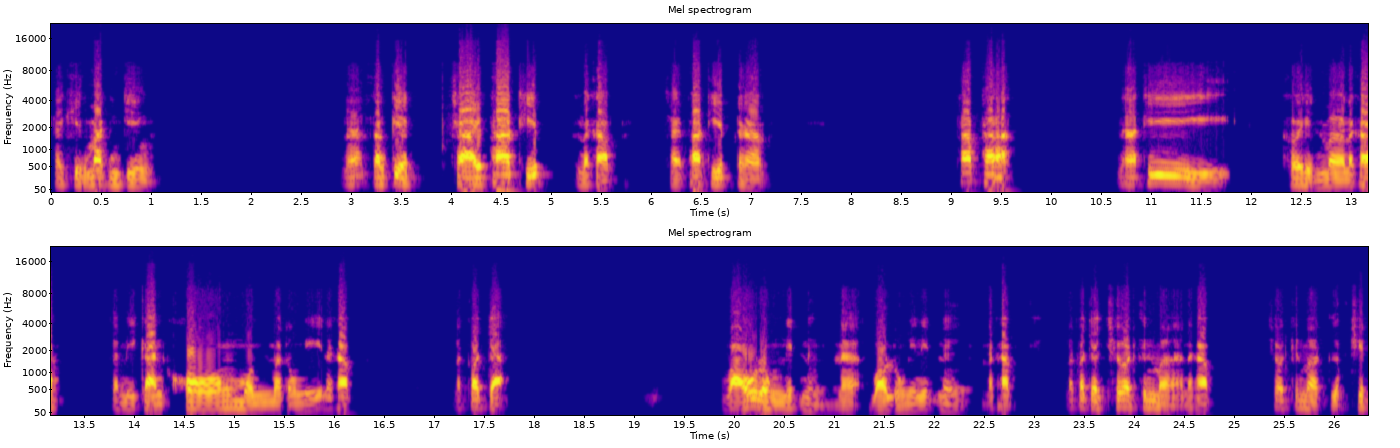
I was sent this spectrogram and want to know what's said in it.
ใกล้เคียงมากจริง ๆ นะสังเกตชายผ้าทิพย์นะครับชายผ้าทิพย์นะครับ ถ้าพระนะที่เคยเห็นมานะครับ จะมีการโค้งมนมาตรงนี้นะครับ แล้วก็จะ เว้าลงนิดหนึ่งนะเว้าลงนิดนิดหนึ่งนะครับ แล้วก็จะเชิดขึ้นมานะครับ เชิดขึ้นมาเกือบชิด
